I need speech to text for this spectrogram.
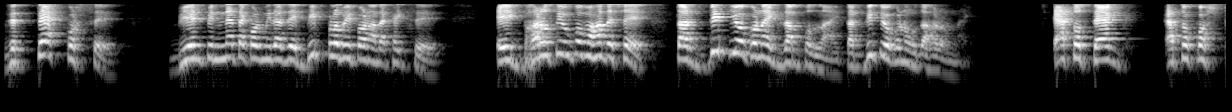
যে ত্যাগ করছে বিএনপির নেতাকর্মীরা যে বিপ্লবীপনা দেখাইছে, এই ভারতীয় উপমহাদেশে তার দ্বিতীয় কোনো এক্সাম্পল নাই, তার দ্বিতীয় কোনো উদাহরণ নাই। এত ত্যাগ, এত কষ্ট,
